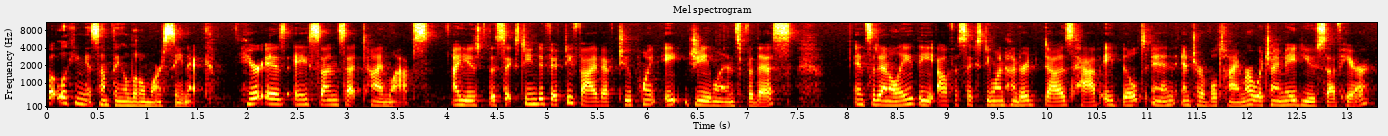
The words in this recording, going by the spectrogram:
but looking at something a little more scenic. Here is a sunset time lapse. I used the 16 to 55 f2.8 G lens for this, Incidentally, the Alpha 6100 does have a built-in interval timer, which I made use of here.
